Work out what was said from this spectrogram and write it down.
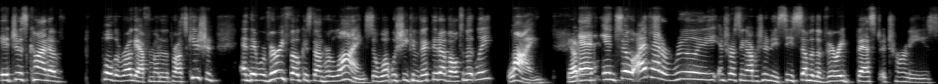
it just kind of pulled the rug out from under the prosecution. And they were very focused on her lying. So what was she convicted of ultimately? Lying. Yep. And and so I've had a really interesting opportunity to see some of the very best attorneys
